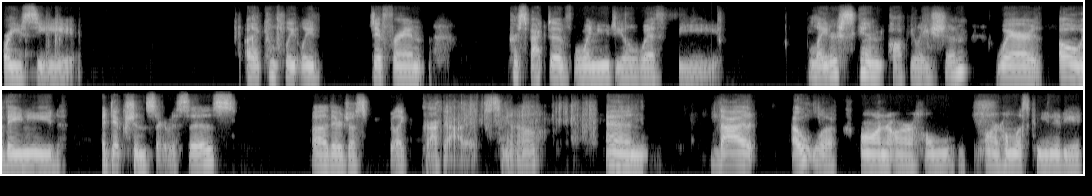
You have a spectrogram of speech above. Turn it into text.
or you see a completely different perspective when you deal with the lighter skinned population where oh they need addiction services uh, they're just like crack addicts you know and that outlook on our home our homeless community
